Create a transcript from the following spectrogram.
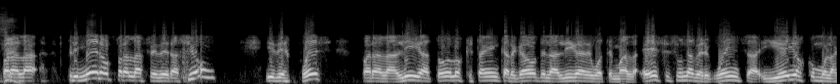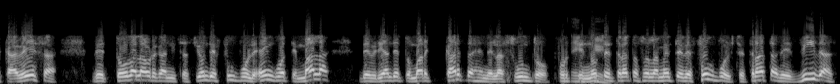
Para la, primero para la federación y después para la liga, todos los que están encargados de la liga de Guatemala. Esa es una vergüenza y ellos como la cabeza de toda la organización de fútbol en Guatemala deberían de tomar cartas en el asunto, porque ¿En no se trata solamente de fútbol, se trata de vidas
